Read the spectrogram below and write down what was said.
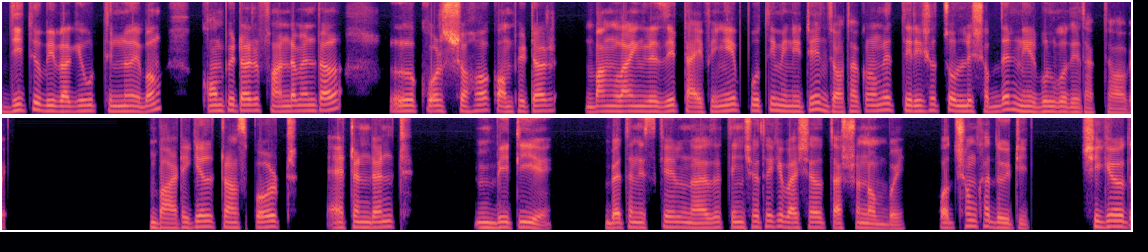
দ্বিতীয় বিভাগে উত্তীর্ণ এবং কম্পিউটার ফান্ডামেন্টাল কোর্স সহ কম্পিউটার বাংলা ইংরেজি টাইপিংয়ে প্রতি মিনিটে যথাক্রমে তিরিশ ও চল্লিশ শব্দের নির্ভুল গতি থাকতে হবে। ভার্টিক্যাল ট্রান্সপোর্ট অ্যাটেন্ডেন্ট বিটিএ বেতন স্কেল নয় হাজার তিনশো থেকে বাইশ হাজার চারশো নব্বই। পদ সংখ্যা দুইটি। শিক্ষাগত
